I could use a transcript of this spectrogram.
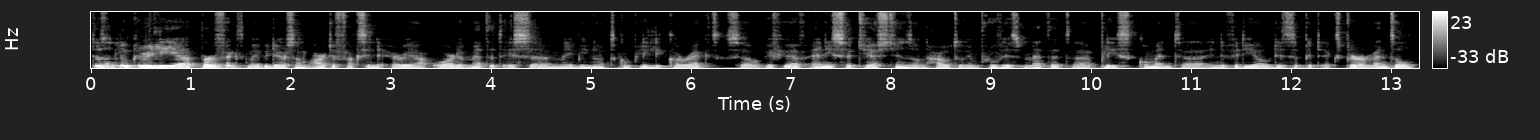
Doesn't look really uh, perfect, maybe there are some artifacts in the area or the method is uh, maybe not completely correct. So if you have any suggestions on how to improve this method, uh, please comment uh, in the video. This is a bit experimental.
